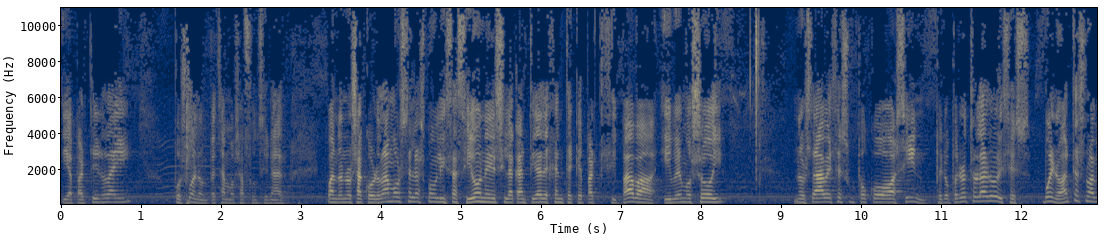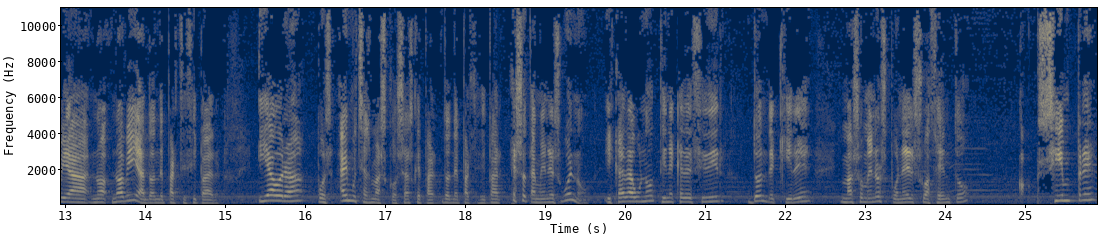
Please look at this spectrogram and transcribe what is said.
Y a partir de ahí, pues bueno, empezamos a funcionar. Cuando nos acordamos de las movilizaciones y la cantidad de gente que participaba y vemos hoy, nos da a veces un poco así, pero por otro lado dices, bueno, antes no había, no, no había donde participar. Y ahora, pues hay muchas más cosas que par- donde participar. Eso también es bueno. Y cada uno tiene que decidir dónde quiere más o menos poner su acento, siempre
